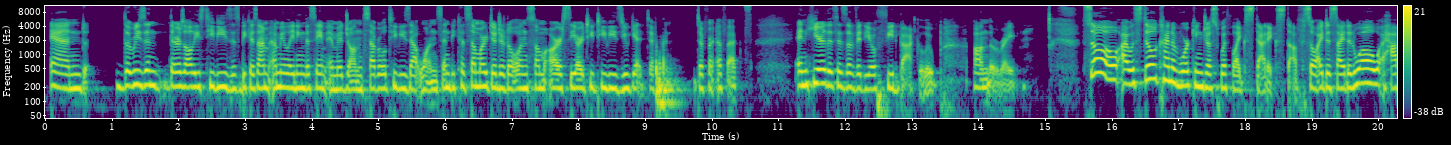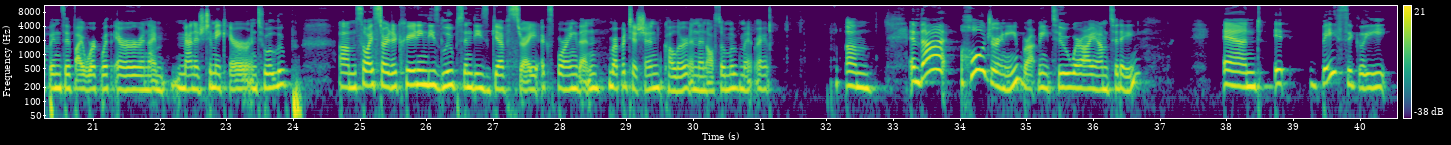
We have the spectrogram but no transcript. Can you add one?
and the reason there's all these TVs is because I'm emulating the same image on several TVs at once. And because some are digital and some are CRT TVs, you get different, different effects. And here, this is a video feedback loop on the right. So I was still kind of working just with like static stuff. So I decided, well, what happens if I work with error and I manage to make error into a loop? Um, so I started creating these loops and these GIFs, right? Exploring then repetition, color, and then also movement, right? Um, and that whole journey brought me to where I am today. And it basically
